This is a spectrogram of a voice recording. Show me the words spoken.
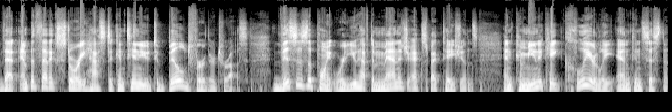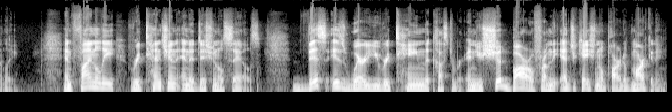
That empathetic story has to continue to build further trust. This is the point where you have to manage expectations and communicate clearly and consistently. And finally, retention and additional sales. This is where you retain the customer, and you should borrow from the educational part of marketing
